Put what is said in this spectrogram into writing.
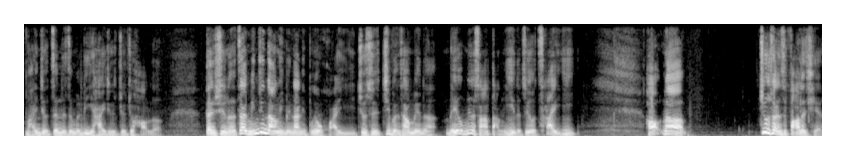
马英九真的这么厉害就就就好了。但是呢，在民进党里面，那你不用怀疑，就是基本上面呢，没有没有啥党意的，只有蔡意。好，那就算是发了钱，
